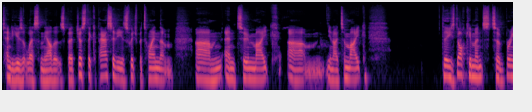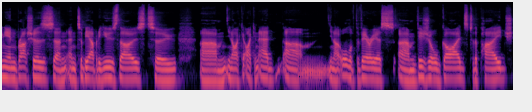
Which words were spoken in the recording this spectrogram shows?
tend to use it less than the others. But just the capacity to switch between them um, and to make, um, you know, to make these documents to bring in brushes and, and to be able to use those to, um, you know, I, I can add, um, you know, all of the various um, visual guides to the page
